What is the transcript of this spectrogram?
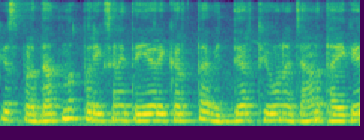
કે સ્પર્ધાત્મક પરીક્ષાની તૈયારી કરતા વિદ્યાર્થીઓને જાણ થાય કે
